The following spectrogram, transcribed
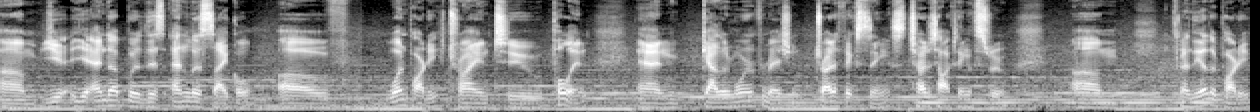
um, you, you end up with this endless cycle of one party trying to pull in and gather more information, try to fix things, try to talk things through, um, and the other party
